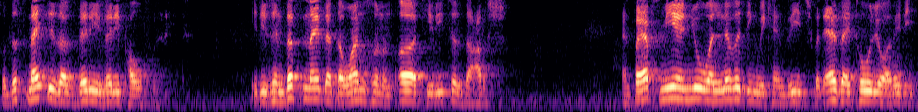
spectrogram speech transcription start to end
So this night is a very, very powerful night. It is in this night that the one who on earth, he reaches the arsh. And perhaps me and you will never think we can reach, but as I told you already,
